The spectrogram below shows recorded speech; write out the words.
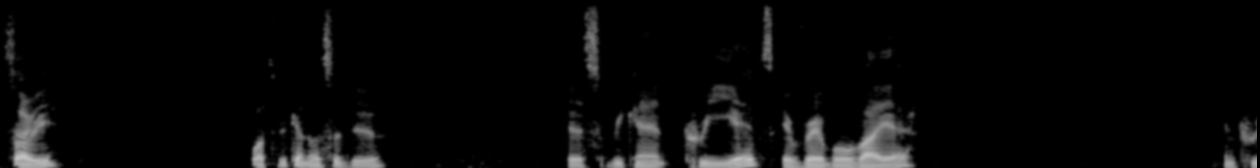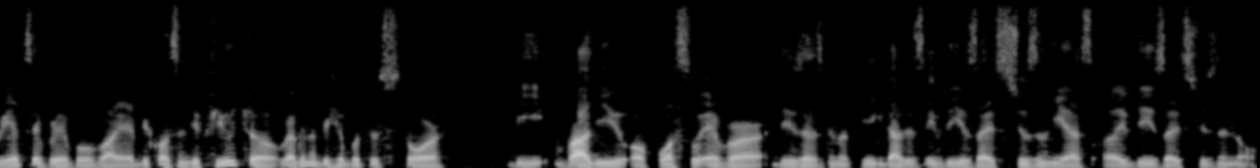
sorry what we can also do is we can create a variable via and create a variable via because in the future we're going to be able to store the value of whatsoever the user is going to pick. That is if the user is choosing yes or if the user is choosing no.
